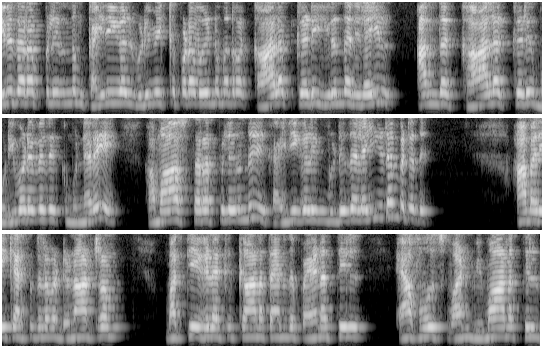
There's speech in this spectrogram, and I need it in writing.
இருதரப்பிலிருந்தும் கைதிகள் விடுவிக்கப்பட வேண்டும் என்ற காலக்கெடு இருந்த நிலையில் அந்த காலக்கெடு முடிவடைவதற்கு முன்னரே ஹமாஸ் தரப்பிலிருந்து கைதிகளின் விடுதலை இடம்பெற்றது. அமெரிக்க அரசு தலைவர் டொனால்ட் ட்ரம்ப் மத்திய கிழக்குக்கான தனது பயணத்தில் ஏர்ஃபோர்ஸ் ஒன் விமானத்தில்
